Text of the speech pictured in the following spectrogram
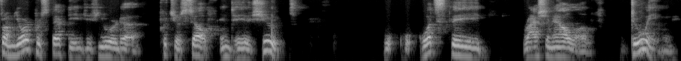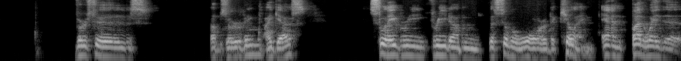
From your perspective, if you were to put yourself into his shoes, what's the rationale of doing versus observing, I guess, slavery, freedom, the Civil War, the killing. And by the way, the,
